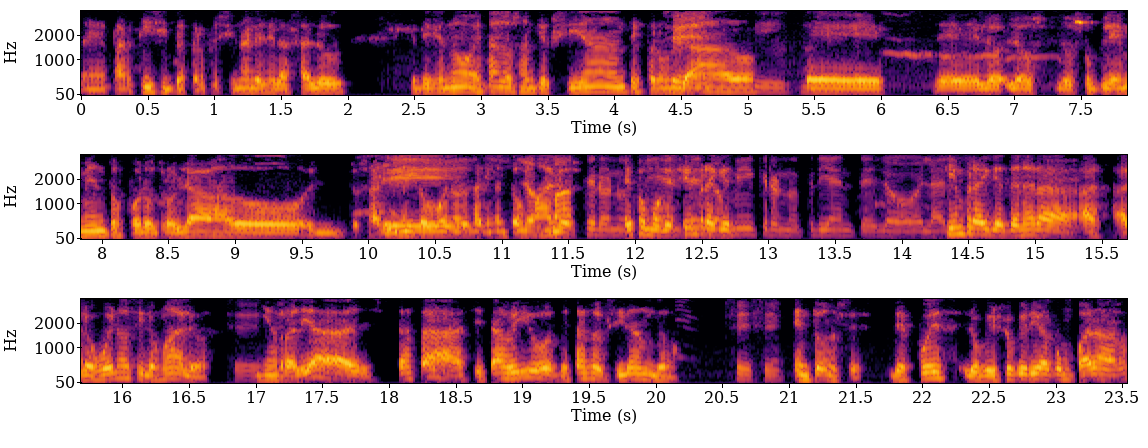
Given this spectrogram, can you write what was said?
eh, partícipes profesionales de la salud, que te dicen, no, están los antioxidantes por un lado, eh, los, los suplementos por otro lado, los alimentos buenos, los alimentos malos. Es como que siempre hay que micronutrientes, siempre hay que tener a, a, los buenos y los malos. y en realidad ya está, si estás vivo te estás oxidando. Sí, sí. Entonces, después lo que yo quería comparar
